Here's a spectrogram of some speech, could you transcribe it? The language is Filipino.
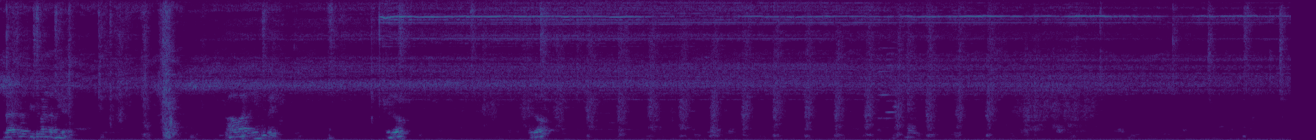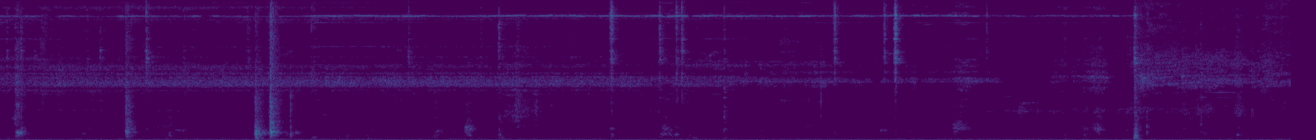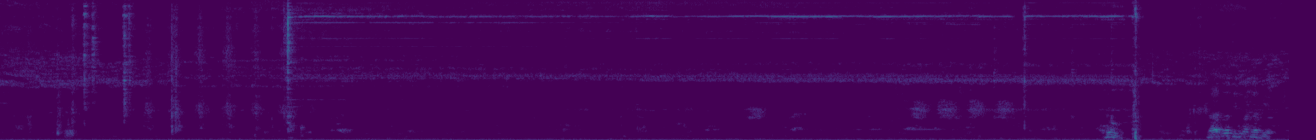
Lahat natin pa natin. Mamatin pa eh. Ano? লাগে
